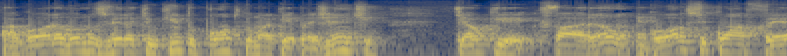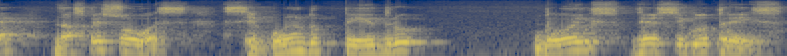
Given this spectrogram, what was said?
Agora vamos ver aqui o quinto ponto que eu marquei para gente, que é o que? Farão negócio com a fé das pessoas, segundo Pedro 2, versículo 3.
